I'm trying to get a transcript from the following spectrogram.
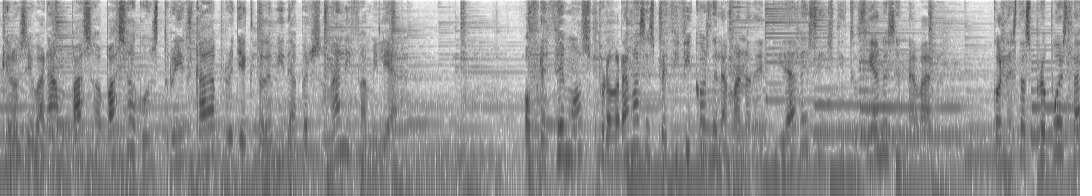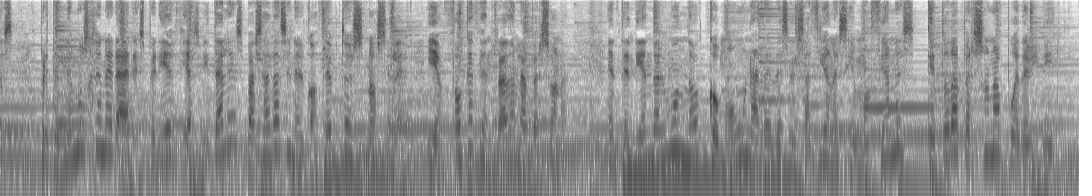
que nos llevarán paso a paso a construir cada proyecto de vida personal y familiar. Ofrecemos programas específicos de la mano de entidades e instituciones en Navarra. Con estas propuestas pretendemos generar experiencias vitales basadas en el concepto Snosselen y enfoque centrado en la persona, entendiendo el mundo como una red de sensaciones y emociones que toda persona puede vivir.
